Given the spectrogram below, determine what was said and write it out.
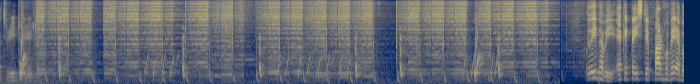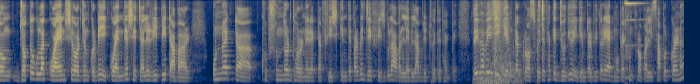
আচ্ছা রিট্রাই রিট্রাই তো এইভাবেই এক একটা স্টেপ পার হবে এবং যতগুলা কয়েন সে অর্জন করবে, এই কয়েন দিয়ে সে চাইলে রিপিট আবার অন্য একটা খুব সুন্দর ধরনের একটা ফিশ কিনতে পারবে, যে ফিশগুলো আবার লেভেল আপডেট হইতে থাকবে। তো এইভাবে এই গেমটা ক্রস হইতে থাকে, যদিও এই গেমটার ভিতরে অ্যাড মুভ এখন প্রপারলি সাপোর্ট করে না।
